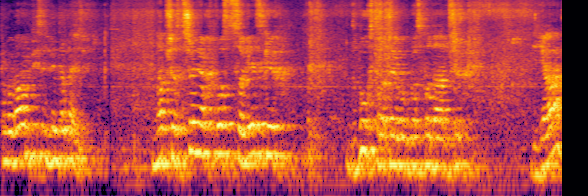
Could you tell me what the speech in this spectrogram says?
próbowałem pisać w internecie. Na przestrzeniach postsowieckich dwóch strategów gospodarczych, ja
